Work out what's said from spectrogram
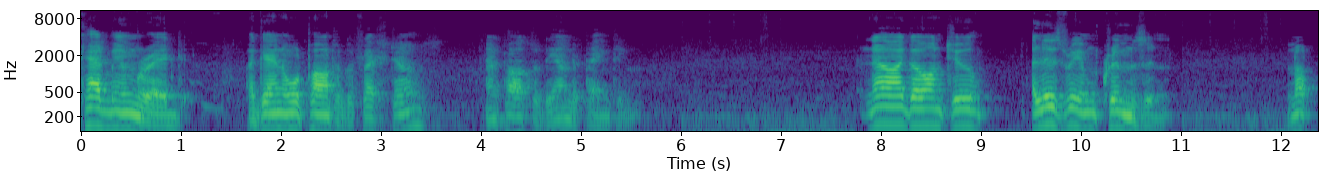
Cadmium red, again all part of the flesh tones and part of the underpainting. Now I go on to alizarin crimson. Not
